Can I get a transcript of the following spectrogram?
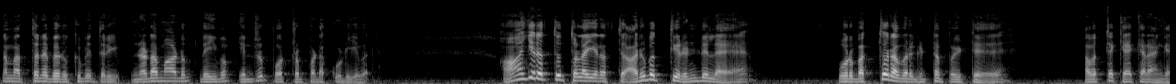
நம்ம அத்தனை பேருக்குமே தெரியும். நடமாடும் தெய்வம் என்று போற்றப்படக்கூடியவர். ஆயிரத்து தொள்ளாயிரத்து அறுபத்தி ரெண்டில் ஒரு பக்தர் அவர்கிட்ட போயிட்டு அவர்கிட்ட கேட்குறாங்க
